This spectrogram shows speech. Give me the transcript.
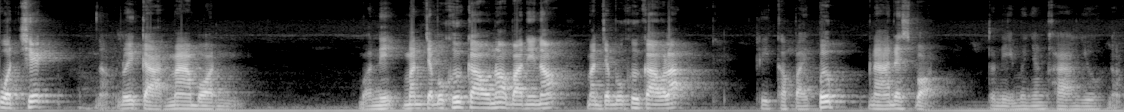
กดเช็คเนาะโดยการมาบอล บอลนี้มันจะบ่คือเก่าเนาะบอลนี้เนาะมันจะบ่คือเก่าละคลิกเข้าไปปุ๊บหน้าแดชบอร์ดตัวนี้มันยังค้างอยู่เนาะ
